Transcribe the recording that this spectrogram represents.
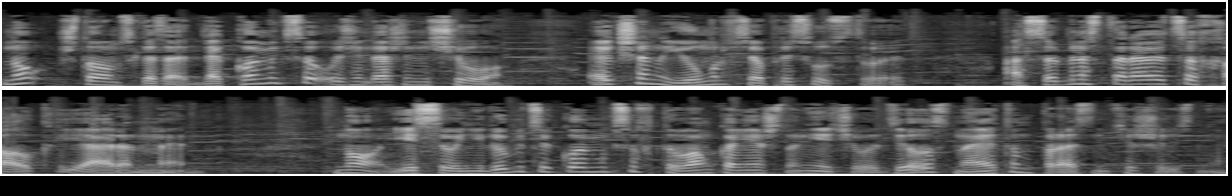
Ну, что вам сказать, для комикса очень даже ничего. Экшен, юмор, все присутствует. Особенно стараются Халк и Iron Man. Но, если вы не любите комиксов, то вам, конечно, нечего делать на этом празднике жизни.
